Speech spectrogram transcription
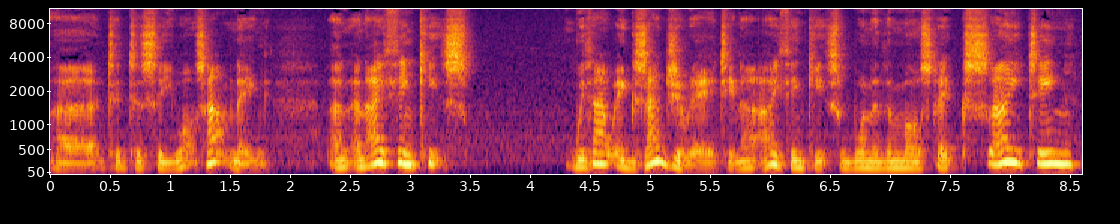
uh, to to see what's happening, and and I think it's without exaggerating, I think it's one of the most exciting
